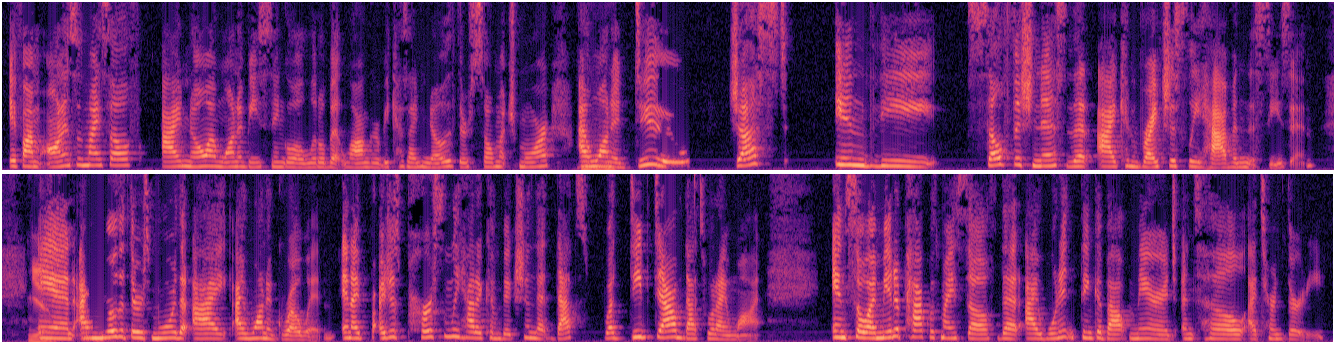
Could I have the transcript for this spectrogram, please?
If I'm honest with myself, I know I want to be single a little bit longer because I know that there's so much more mm-hmm. I want to do just in the selfishness that I can righteously have in this season. Yeah. And I know that there's more that I I want to grow in. And I I just personally had a conviction that that's what deep down that's what I want. And so I made a pact with myself that I wouldn't think about marriage until I turned 30.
